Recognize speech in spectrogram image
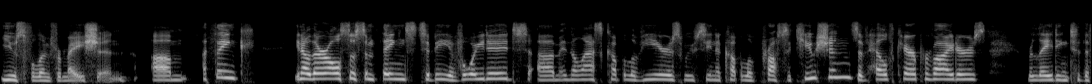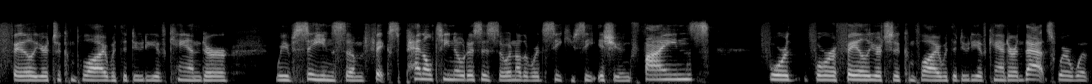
useful information um, i think you know there are also some things to be avoided. Um, in the last couple of years we've seen a couple of prosecutions of healthcare providers relating to the failure to comply with the duty of candor. We've seen some fixed penalty notices so in other words cqc issuing fines for for a failure to comply with the duty of candor. And that's where what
